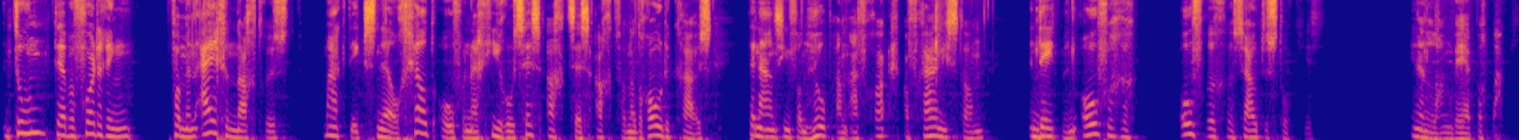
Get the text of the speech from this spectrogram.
En toen, ter bevordering van mijn eigen nachtrust, maakte ik snel geld over naar Giro 6868 van het Rode Kruis ten aanzien van hulp aan Afghanistan en deed mijn overige, overige zoute stokjes in een langwerpig bakje.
